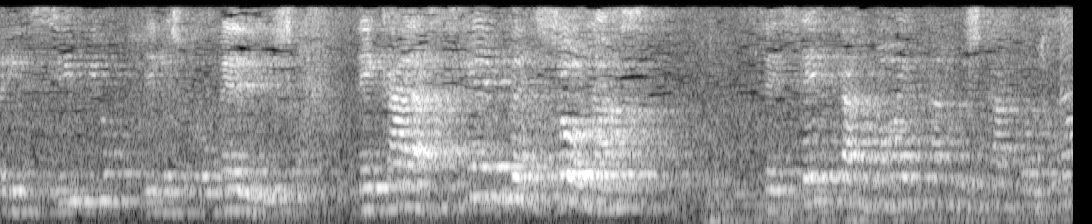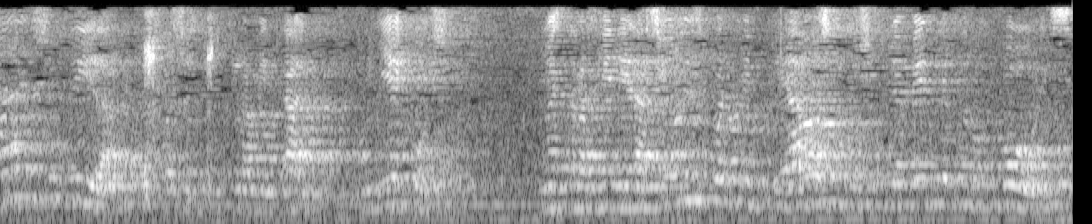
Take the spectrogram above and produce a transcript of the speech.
principio de los promedios. De cada 100 personas, 60 no están buscando nada en su vida, su estructura mental, muñecos, Nuestras generaciones fueron empleados y posiblemente fueron pobres.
